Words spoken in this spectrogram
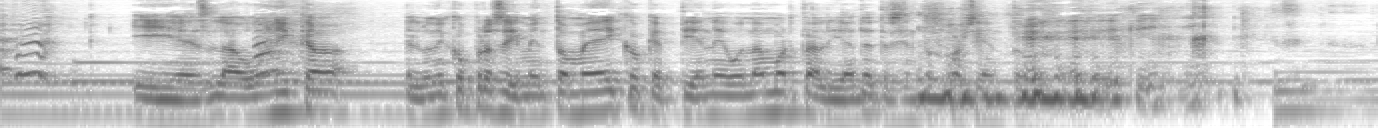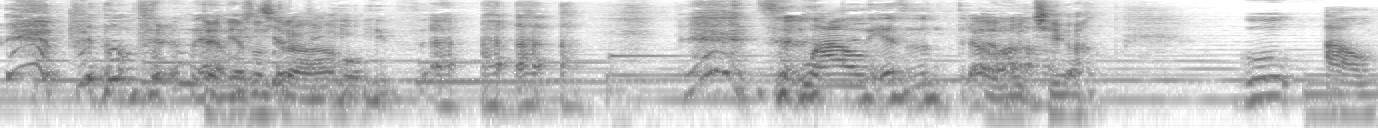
y es la única, el único procedimiento médico que tiene una mortalidad de 300%. Perdón, pero me da Tenías un trabajo. Solo Wow. tenías un es trabajo. muy chiva, Guau.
